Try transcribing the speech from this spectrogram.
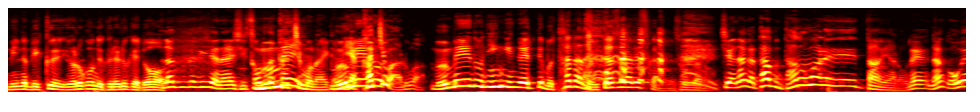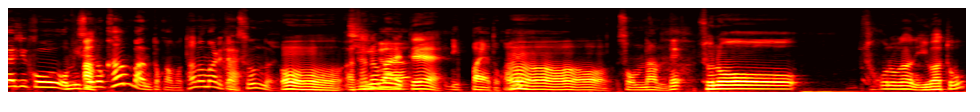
みんなびっくり喜んでくれるけど。落書きじゃないしそんな価値もないから。いや無名の価値はあるわ。無名の人間がやってもただのいたずらですからねそんなの。違うなんか多分頼まれたんやろうね。なんか親父こうお店の看板とかも頼まれたりすんのよ、うんうん頼まれて。立派やとかね、うんうんうんうん。そんなんで。そのそこの何岩戸？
